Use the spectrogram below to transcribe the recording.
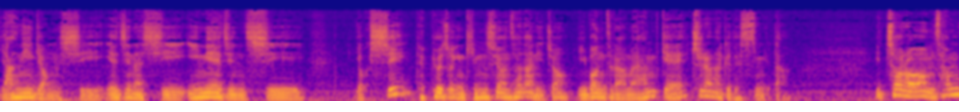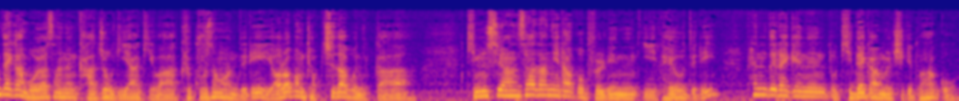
양희경 씨, 예진아 씨, 임예진 씨 역시 대표적인 김수현 사단이죠. 이번 드라마에 함께 출연하게 됐습니다. 이처럼 3대가 모여 사는 가족 이야기와 그 구성원들이 여러 번 겹치다 보니까 김수현 사단이라고 불리는 이 배우들이 팬들에게는 또 기대감을 주기도 하고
